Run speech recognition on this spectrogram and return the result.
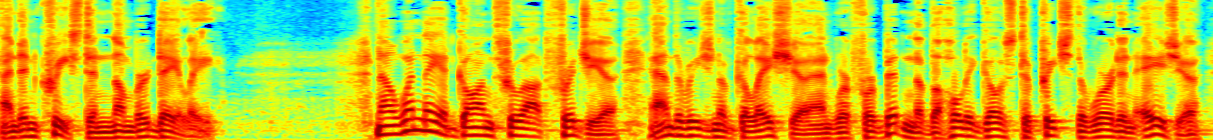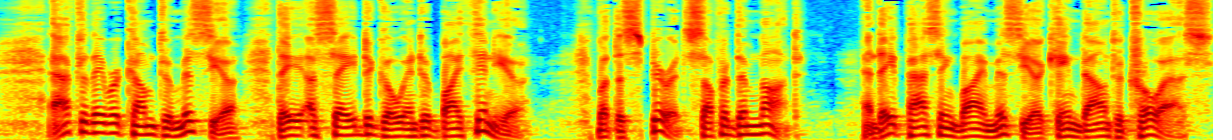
and increased in number daily. Now when they had gone throughout Phrygia and the region of Galatia, and were forbidden of the Holy Ghost to preach the word in Asia, after they were come to Mysia, they essayed to go into Bithynia. But the Spirit suffered them not. And they passing by Mysia came down to Troas.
